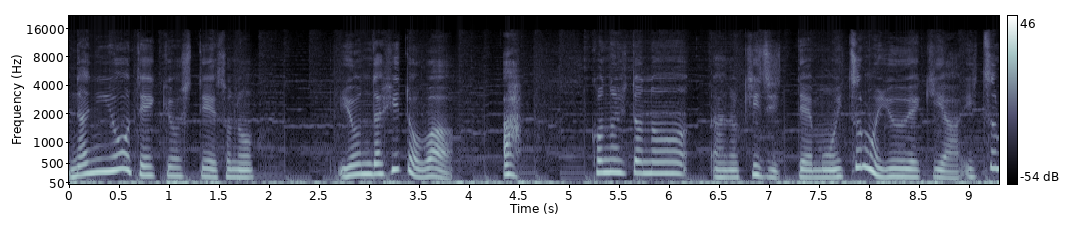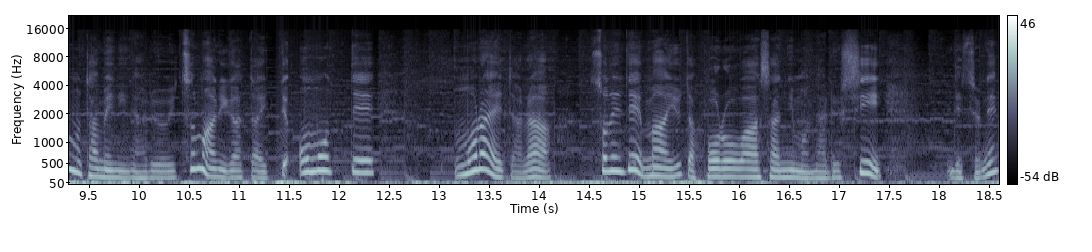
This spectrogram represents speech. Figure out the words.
何を提供してその読んだ人はあこの人のあの記事ってもういつも有益やいつもためになるいつもありがたいって思ってもらえたらそれでまあ言うたらフォロワーさんにもなるしですよね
